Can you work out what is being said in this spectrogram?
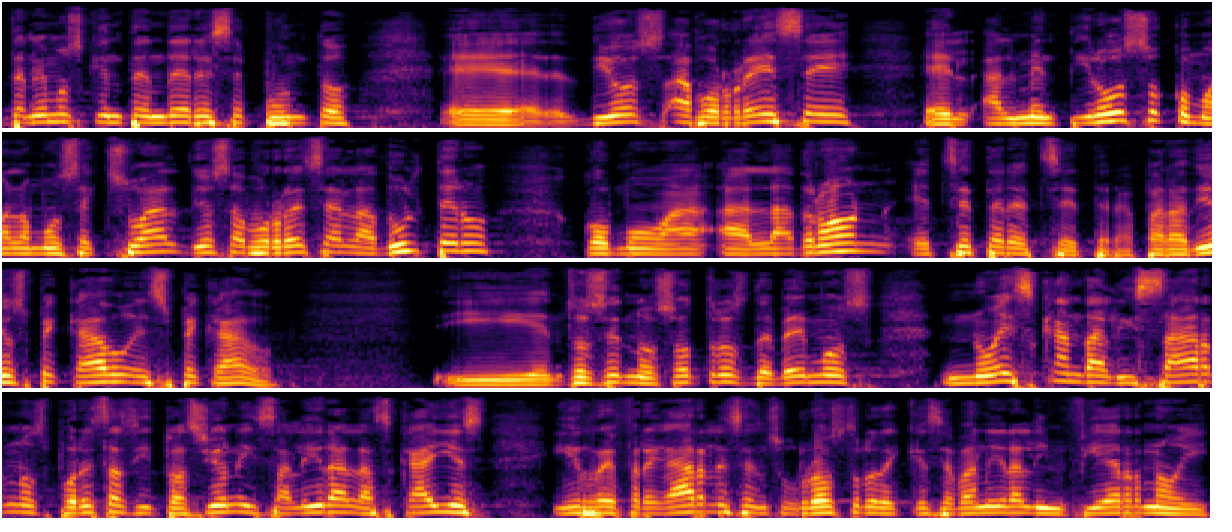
Tenemos que entender ese punto. Eh, Dios aborrece el, al mentiroso como al homosexual, Dios aborrece al adúltero como al ladrón, etcétera, etcétera. Para Dios pecado es pecado. Y entonces nosotros debemos no escandalizarnos por esta situación y salir a las calles y refregarles en su rostro de que se van a ir al infierno y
